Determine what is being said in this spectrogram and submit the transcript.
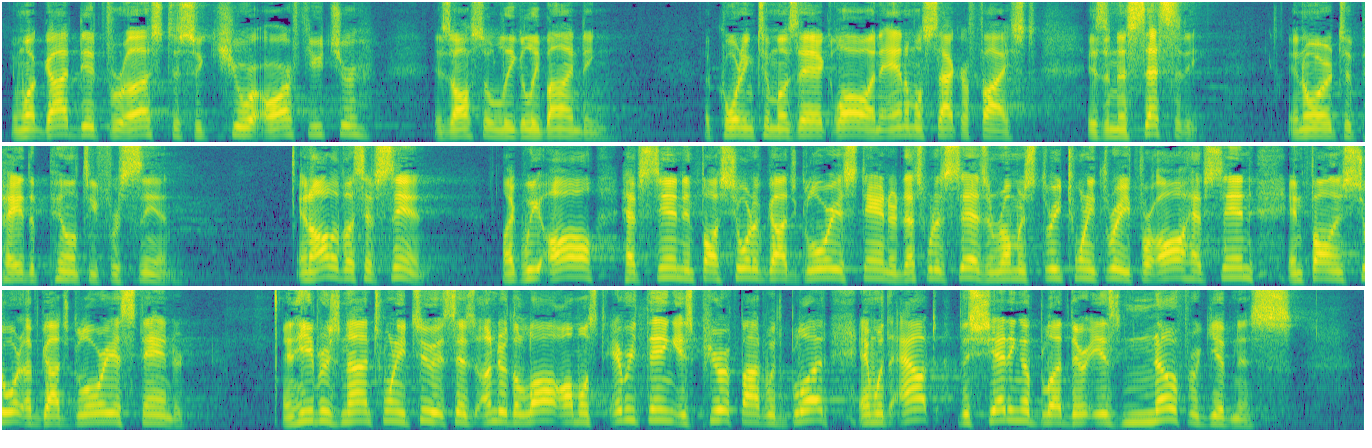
And what God did for us to secure our future is also legally binding. According to Mosaic law, an animal sacrificed is a necessity in order to pay the penalty for sin. And all of us have sinned. Like we all have sinned and fall short of God's glorious standard. That's what it says in Romans 3:23, for all have sinned and fallen short of God's glorious standard. In Hebrews 9:22 it says under the law almost everything is purified with blood and without the shedding of blood there is no forgiveness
